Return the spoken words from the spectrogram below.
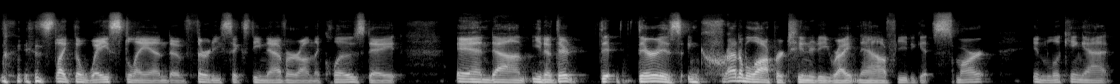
it's like the wasteland of 30 60 never on the close date and um, you know there, there there is incredible opportunity right now for you to get smart in looking at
